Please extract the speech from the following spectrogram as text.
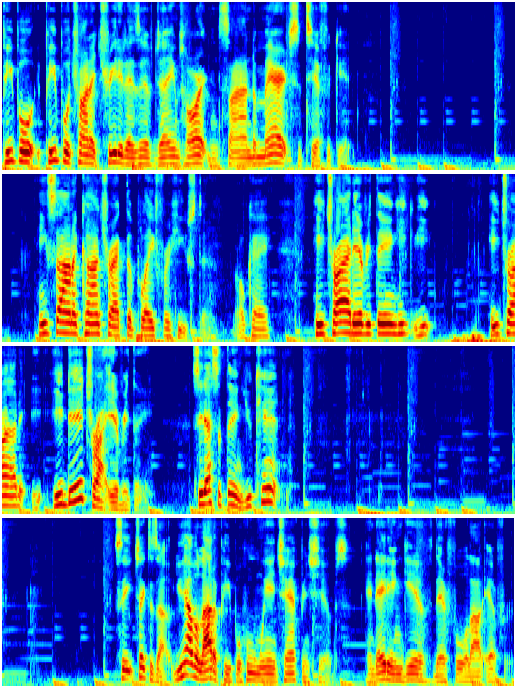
People people trying to treat it as if James Harden signed a marriage certificate. He signed a contract to play for Houston. Okay, he tried everything. He he he tried. He, he did try everything. See, that's the thing. You can't See, check this out. You have a lot of people who win championships and they didn't give their full out effort.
